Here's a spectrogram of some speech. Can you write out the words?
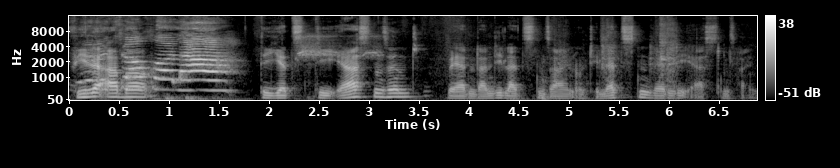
Viele aber, die jetzt die Ersten sind, werden dann die Letzten sein und die Letzten werden die Ersten sein.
